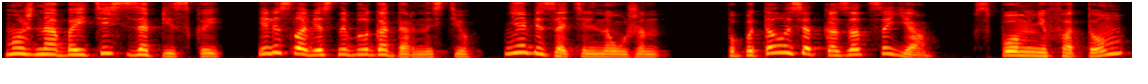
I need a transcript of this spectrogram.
Можно обойтись запиской или словесной благодарностью. Не обязательно ужин. Попыталась отказаться я, вспомнив о том,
